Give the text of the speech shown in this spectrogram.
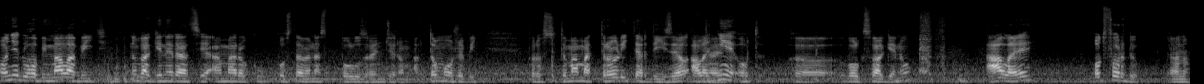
onedlho by mala byť nová generácia Amaroku postavená spolu s Rangerom a to môže byť, proste to má mať 3 liter diesel, ale Hej. nie od uh, Volkswagenu, ale od Fordu. Áno.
